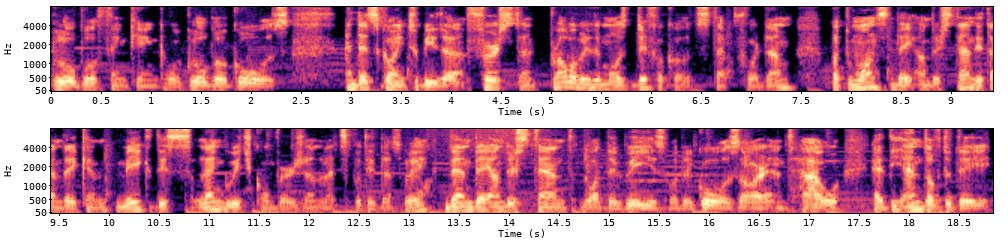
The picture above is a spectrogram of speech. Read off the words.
global thinking or global goals. And that's going to be the first and probably the most difficult step for them. But once they understand it and they can make this language conversion, let's put it that way, then they understand what the way is, what their goals are, and how at the end of the day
